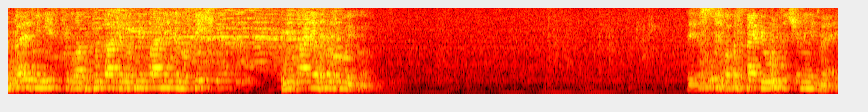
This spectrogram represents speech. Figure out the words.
У березні місяці була презентація документальної кіностички Віталія Заворуйко. Е, Служба безпеки ОУН зачинені двері.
